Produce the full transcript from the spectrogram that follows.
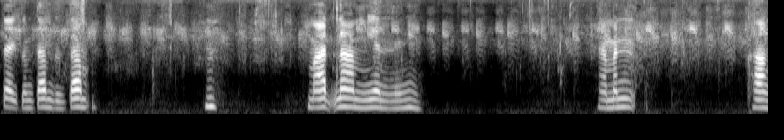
แตกต่ำต่ำต่ำต่ำหึมาดน้ำเมียนเลยนี่ให้มันขัง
